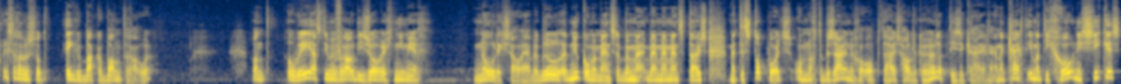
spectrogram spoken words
is dat een soort ingebakken wantrouwen? Want als die mevrouw die zorg niet meer nodig zou hebben. Ik bedoel, nu komen mensen bij, mij, bij mijn mensen thuis met de stopwatch om nog te bezuinigen op de huishoudelijke hulp die ze krijgen. En dan krijgt iemand die chronisch ziek is,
